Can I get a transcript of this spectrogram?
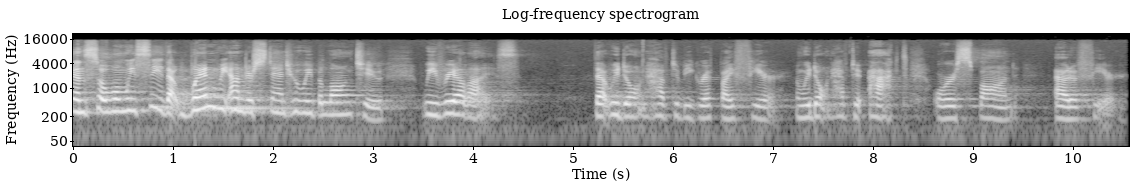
And so when we see that when we understand who we belong to, we realize that we don't have to be gripped by fear and we don't have to act or respond out of fear.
